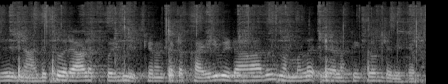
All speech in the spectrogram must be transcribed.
ഇത് അടുത്ത് ഒരാൾ എപ്പോഴും നിൽക്കണം കേട്ടോ. കൈ വിടാതെ നമ്മൾ ഇളക്കിക്കൊണ്ടിരിക്കണം.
